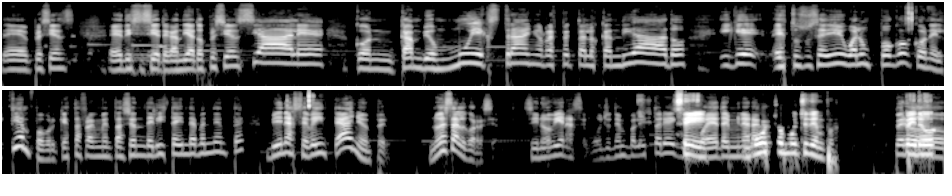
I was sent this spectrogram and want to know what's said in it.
eh, 17 eh, candidatos presidenciales, con cambios muy extraños respecto a los candidatos, y que esto sucedió igual un poco con el tiempo, porque esta fragmentación de lista independiente viene hace 20 años en Perú. No es algo reciente, sino viene hace mucho tiempo en la historia y que puede terminar mucho, mucho tiempo. Pero,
